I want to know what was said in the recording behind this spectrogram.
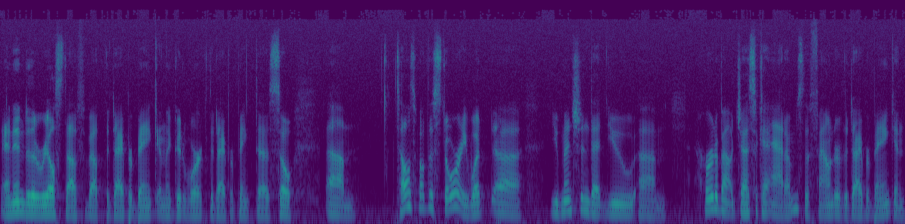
and into the real stuff about the diaper bank and the good work the diaper bank does. So um, tell us about this story. What uh, you mentioned that you um, heard about Jessica Adams, the founder of the diaper bank, and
